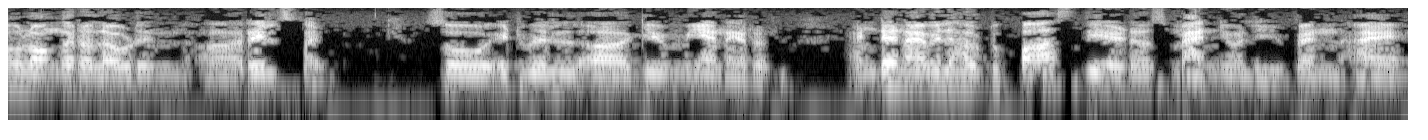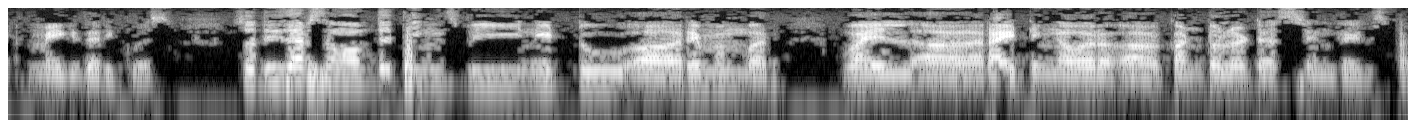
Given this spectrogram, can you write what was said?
no longer allowed in uh, Rails 5. So it will uh, give me an error. And then I will have to pass the headers manually when I make the request. So these are some of the things we need to uh, remember while uh, writing our uh, controller tests in Rails 5.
